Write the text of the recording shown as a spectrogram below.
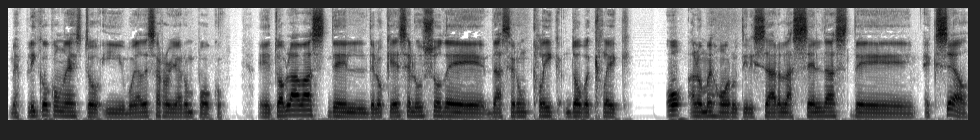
Me explico con esto y voy a desarrollar un poco. Eh, tú hablabas de lo que es el uso de, hacer un clic, doble clic o a lo mejor utilizar las celdas de Excel,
